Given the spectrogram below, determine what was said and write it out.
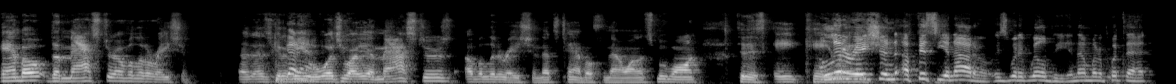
Tambo, the master of alliteration. That- That's going to be what you are. Yeah, masters of alliteration. That's Tambo from now on. Let's move on to this 8K. range. Alliteration aficionado is what it will be, and I'm going to put that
